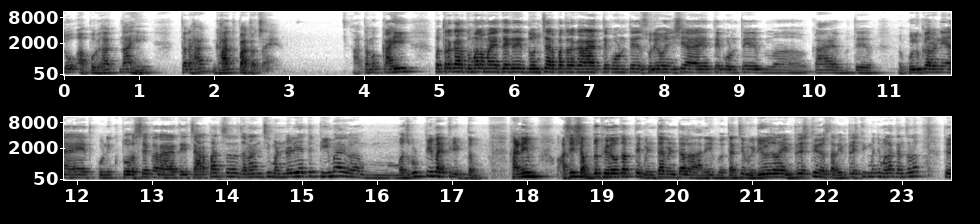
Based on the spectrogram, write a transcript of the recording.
तो अपघात नाही तर हा घातपातच आहे. आता मग काही पत्रकार तुम्हाला माहिती आहे की दोन चार पत्रकार आहेत ते कोणते सूर्यवंशी आहेत ते कोणते काय ते कुलकर्णी आहेत कोणी तोरसेकर आहेत हे चार पाच जणांची मंडळी आहे ते टीम आहे मजबूत टीम आहे ती एकदम. आणि असे शब्द फिरवतात ते मिनटा मिनटाला आणि त्यांचे व्हिडिओ जरा इंटरेस्टिंग असतात. इंटरेस्टिंग म्हणजे मला त्यांचं ना ते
